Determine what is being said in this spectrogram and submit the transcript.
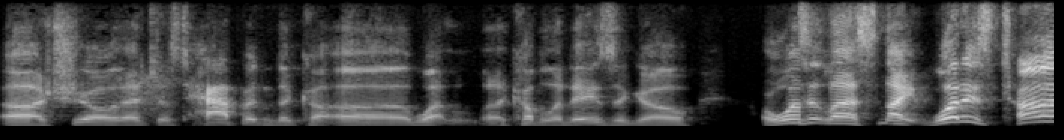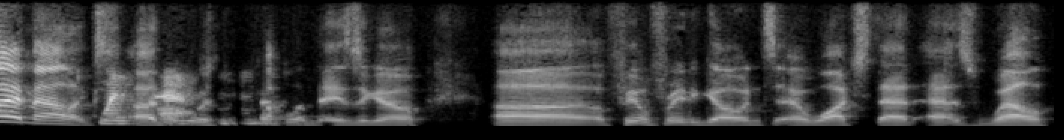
uh, show that just happened a, uh, what a couple of days ago, or was it last night? What is time, Alex? I think it was a couple of days ago. Uh, feel free to go and uh, watch that as well.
